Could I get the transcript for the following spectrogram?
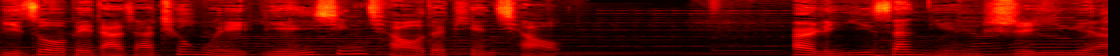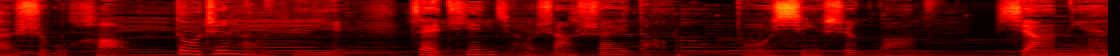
一座被大家称为“连心桥”的天桥。2013年11月25号，窦真老爷爷在天桥上摔倒，不幸身亡，享年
